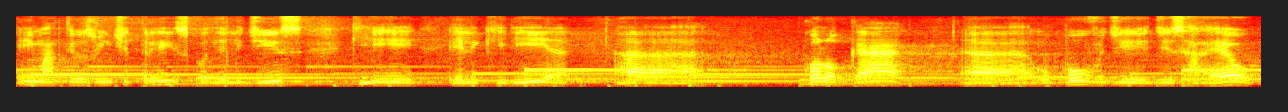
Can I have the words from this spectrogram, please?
em Mateus 23, quando ele diz que ele queria ah, colocar ah, o povo de, de Israel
